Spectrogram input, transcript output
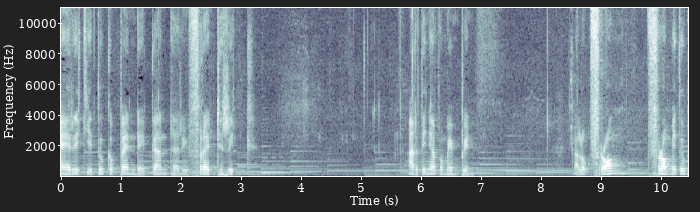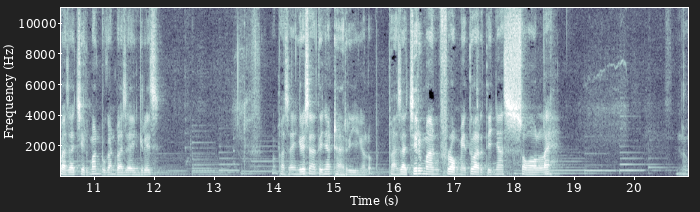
Erik itu kependekan dari Frederick. Artinya pemimpin. Kalau from, from itu bahasa Jerman bukan bahasa Inggris. Bahasa Inggris artinya dari. Kalau bahasa Jerman from itu artinya soleh. No,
